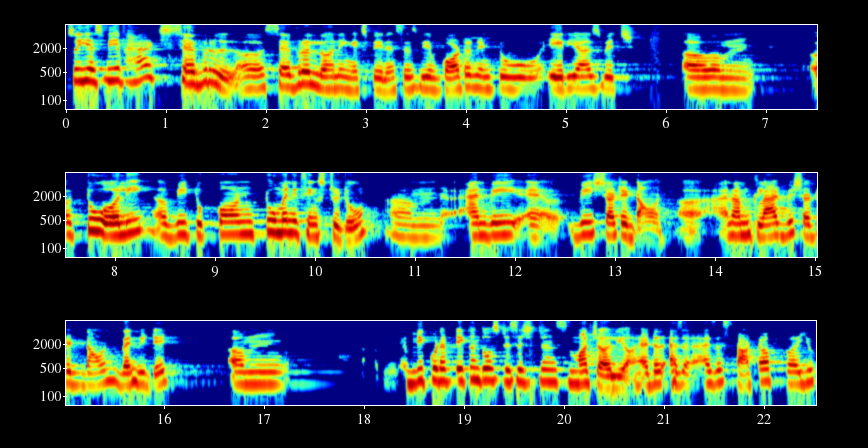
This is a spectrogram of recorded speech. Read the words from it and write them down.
So yes, we have had several several learning experiences. We have gotten into areas which um, uh, too early. Uh, we took on too many things to do, um, and we uh, we shut it down. Uh, and I'm glad we shut it down when we did. Um, we could have taken those decisions much earlier. As a, as a startup, uh, you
